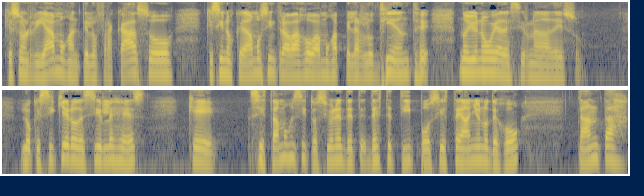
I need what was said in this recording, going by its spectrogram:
que sonriamos ante los fracasos, que si nos quedamos sin trabajo vamos a pelar los dientes. No, yo no voy a decir nada de eso. Lo que sí quiero decirles es que si estamos en situaciones de, de, este tipo, si este año nos dejó tantas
